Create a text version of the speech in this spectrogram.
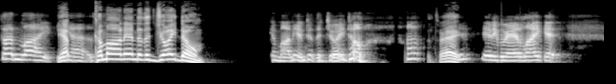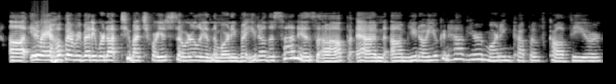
sunlight." Yep. Yes, Come on into the joy dome. Come on into the joy dome. That's right. anyway, I like it. Uh, anyway, I hope everybody, we're not too much for you so early in the morning, but you know, the sun is up and, um, you know, you can have your morning cup of coffee or,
